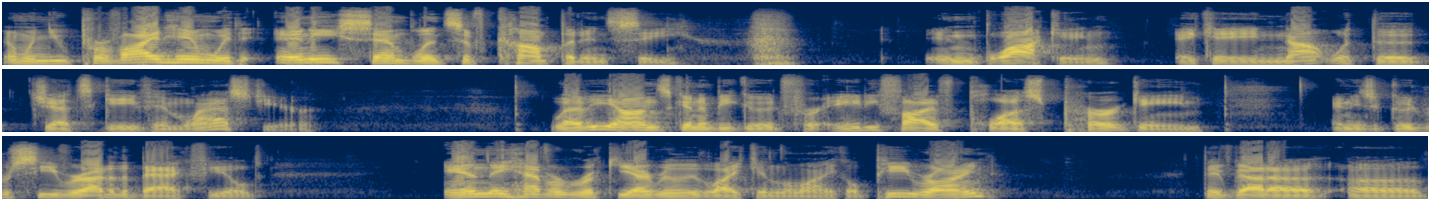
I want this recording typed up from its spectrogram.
And when you provide him with any semblance of competency in blocking, aka not what the Jets gave him last year, Le'Veon's going to be good for 85 plus per game, and he's a good receiver out of the backfield. And they have a rookie I really like in La'Mical Perine. They've got a, a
